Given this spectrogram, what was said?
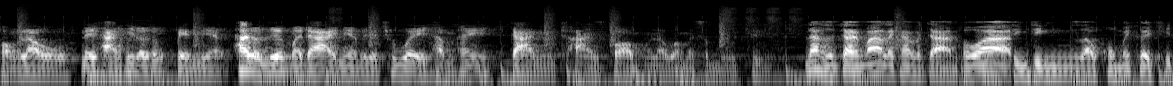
ของเราในทางที่เราต้องเป็นเนี่ย ถ้าเราเลือกมาได้เนี่ยมันจะช่วยทำให้การ transform ของเรามัน smooth ขึ้นน่าสนใจมากเลยครับอาจารย์ เพราะว่าจริงๆ เราคงไม่เคยคิด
